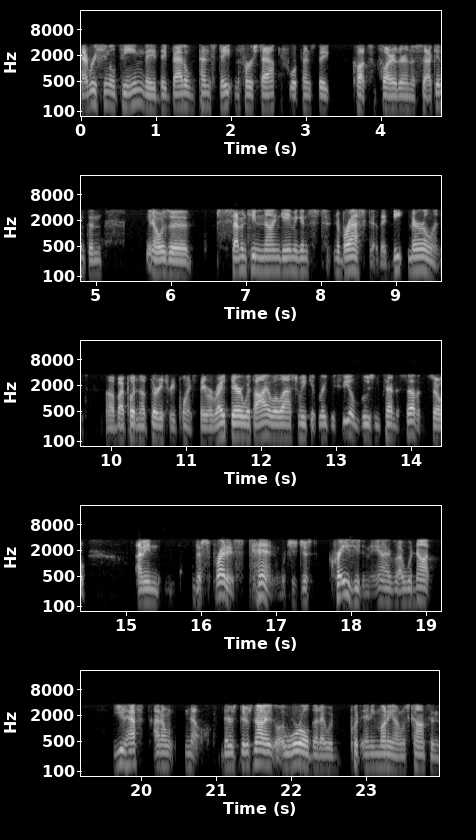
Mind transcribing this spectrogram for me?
every single team. They they battled Penn State in the first half before Penn State caught some fire there in the second, and you know it was a 17 9 game against Nebraska. They beat Maryland uh, by putting up 33 points. They were right there with Iowa last week at Wrigley Field, losing 10 to 7. So, I mean, the spread is 10, which is just crazy to me. I, I would not. You'd have. I don't know. There's there's not a, a world that I would put any money on Wisconsin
